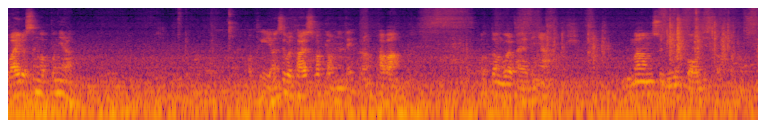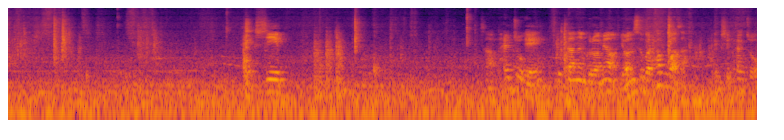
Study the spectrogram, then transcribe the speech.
y로 쓴 것뿐이라 어떻게 연습을 더 할 수밖에 없는데? 그럼 봐봐. 어떤 걸 봐야 되냐? 음함수 미분법 어디 있어? 110 자, 8쪽에. 일단은 그러면 연습을 하고 가자. 118쪽.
